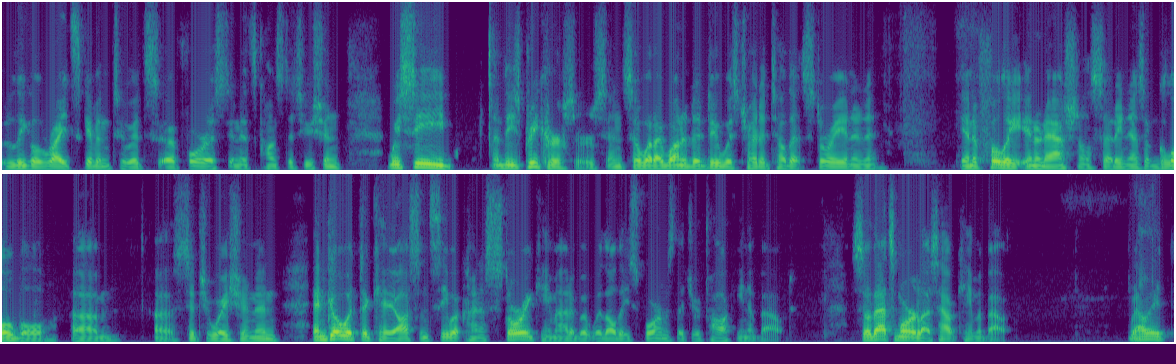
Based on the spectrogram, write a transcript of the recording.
legal rights given to its uh, forest in its constitution. We see these precursors, and so what I wanted to do was try to tell that story in a in a fully international setting as a global um, uh, situation, and and go with the chaos and see what kind of story came out of it with all these forms that you're talking about. So that's more or less how it came about. Well, it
